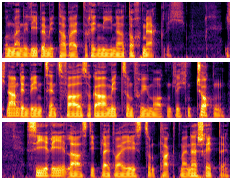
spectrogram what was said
und meine liebe Mitarbeiterin Nina doch merklich. Ich nahm den Vinzenz-Fall sogar mit zum frühmorgendlichen Joggen. Siri las die Plädoyers zum Takt meiner Schritte.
